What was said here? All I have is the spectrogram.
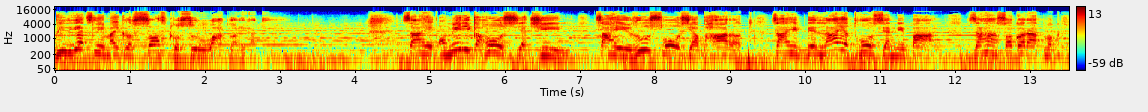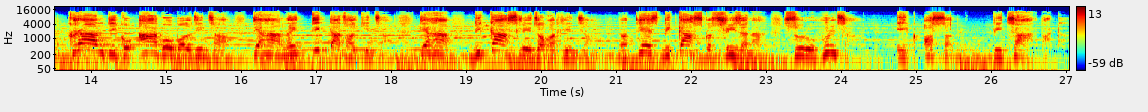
बिलियट्सले माइक्रोसफ्टको सुरुवात गरेका थिए। चाहे अमेरिका होस् या चिन चाहे रुस होस् या भारत चाहे बेलायत होस् या नेपाल जहाँ सकारात्मक क्रान्तिको आगो बल्झिन्छ त्यहाँ नैतिकता झल्किन्छ त्यहाँ विकासले जगत लिन्छ र त्यस विकासको सृजना सुरु हुन्छ एक असल विचारबाट।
